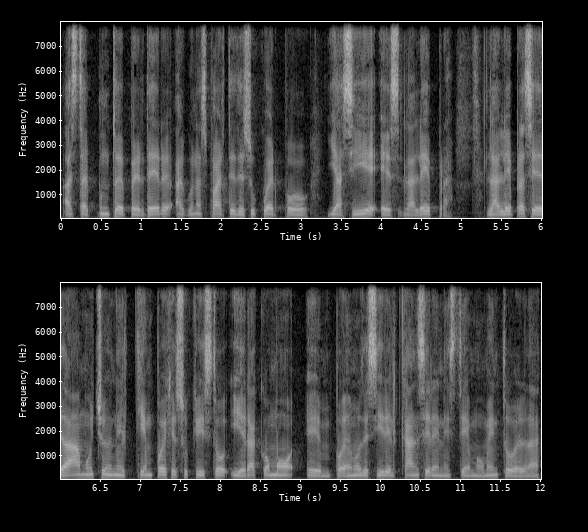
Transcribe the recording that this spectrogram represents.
hasta el punto de perder algunas partes de su cuerpo, y así es la lepra. La lepra se daba mucho en el tiempo de Jesucristo y era como, eh, podemos decir, el cáncer en este momento, ¿verdad?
